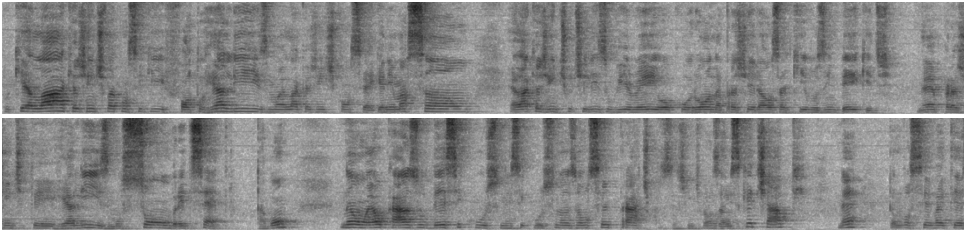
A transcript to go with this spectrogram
Porque é lá que a gente vai conseguir fotorrealismo, é lá que a gente consegue animação, é lá que a gente utiliza o V-Ray ou Corona para gerar os arquivos em Baked, né? Para a gente ter realismo, sombra, etc. Tá bom? Não é o caso desse curso. Nesse curso nós vamos ser práticos. A gente vai usar o SketchUp, né? Então você vai ter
